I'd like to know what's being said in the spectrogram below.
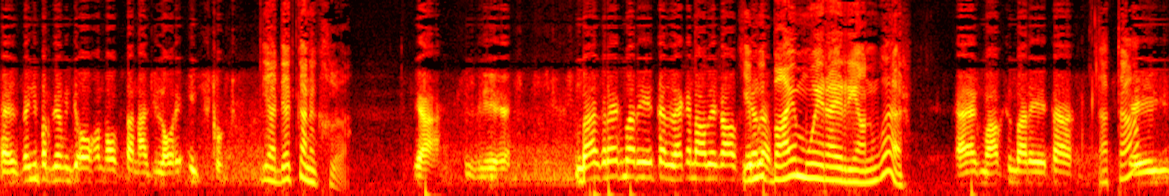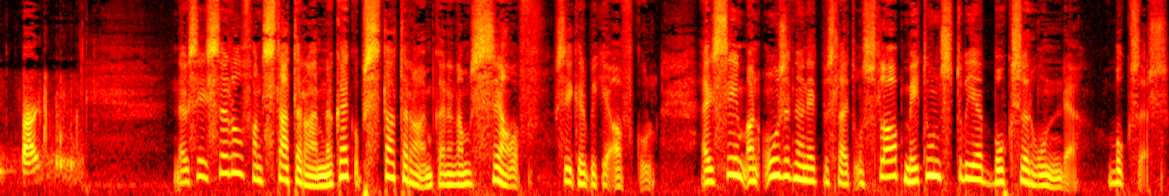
As jy probleem met jou oggend opstaan as jy lorry uitskoot. Ja, dit kan ek glo. Ja, nee. Maar reg maar jy het 'n lekker naweek af. Jy moet baie mooi ry Rian, hoor. Ek maak se maar dit. Tata. Hey, bye. Nou sê Cyril van Stadterheim. Nou kyk op Stadterheim kan dit homself seker bietjie afkoel. Hy sê man ons het nou net besluit ons slaap met ons twee bokserhonde, boksers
